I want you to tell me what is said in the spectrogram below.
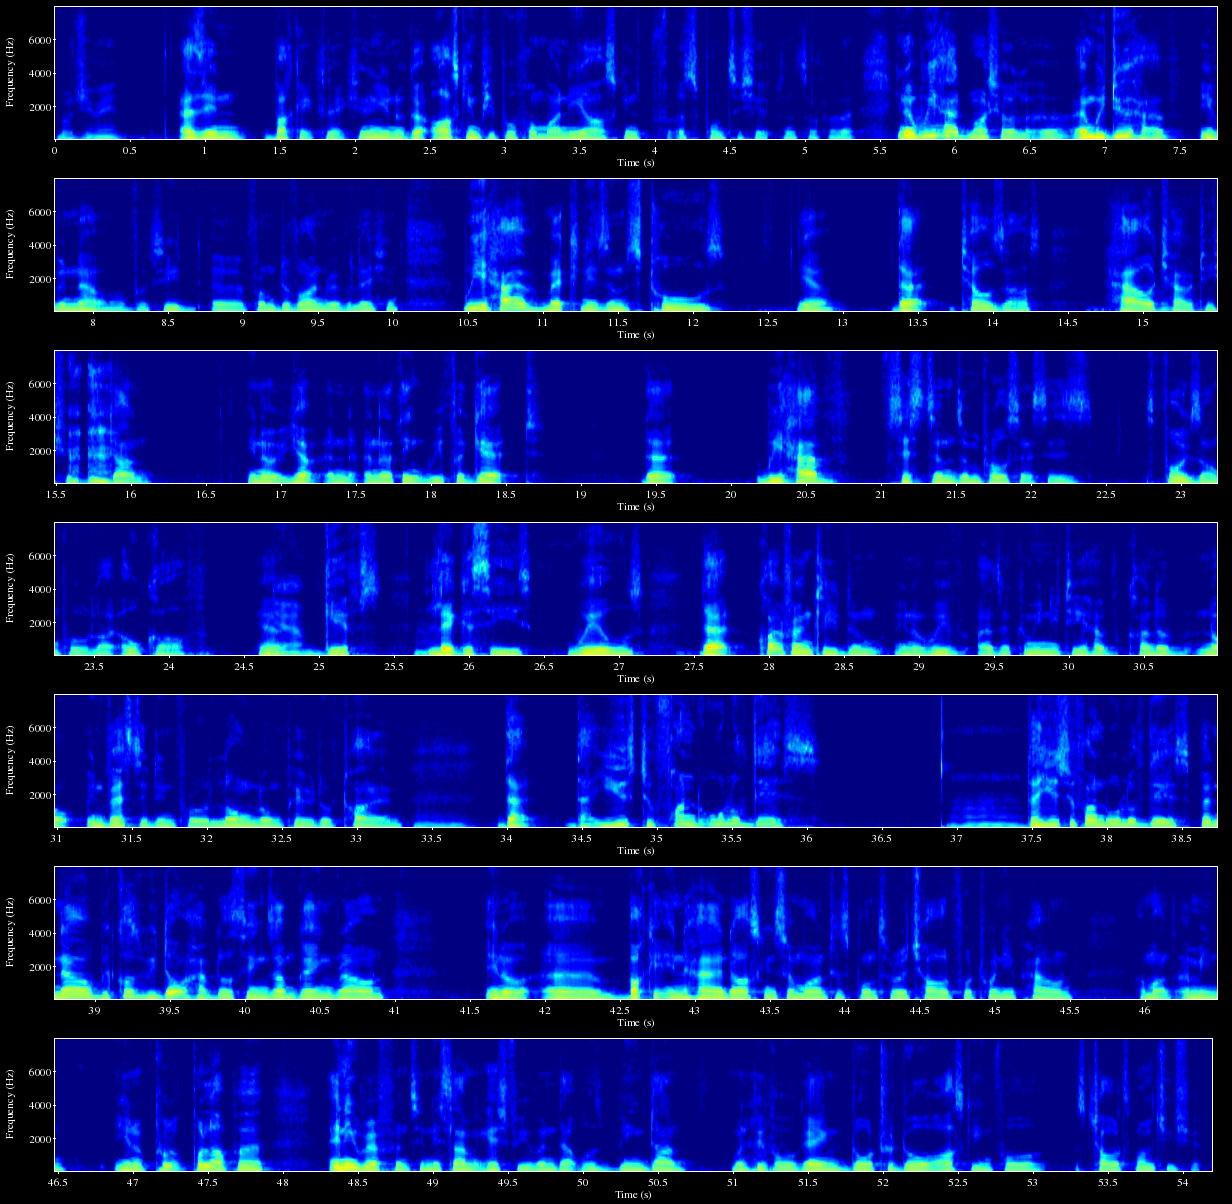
What do you mean? as in bucket collection, you know, go asking people for money, asking for sponsorships and stuff like that. You know, we had, mashallah, uh, and we do have, even now, obviously, uh, from divine revelation, we have mechanisms, tools, yeah, that tells us how charity should be done. You know, yeah, and, and I think we forget that we have systems and processes, for example, like awqaf, yeah, Yeah. gifts, Mm. legacies, wills, that quite frankly, the, you know, we've as a community have kind of not invested in for a long, long period of time. Mm. That that used to fund all of this. Ah. They used to fund all of this, but now because we don't have those things, I'm going around, you know, um, bucket in hand, asking someone to sponsor a child for twenty pound a month. I mean, you know, pull, pull up a, any reference in Islamic history when that was being done, when people were going door to door asking for child sponsorship.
